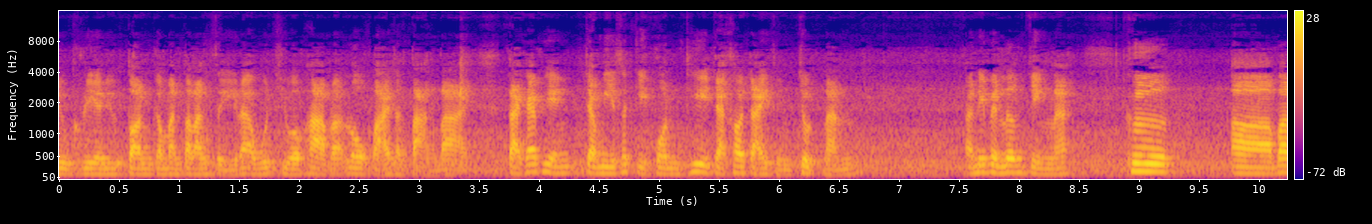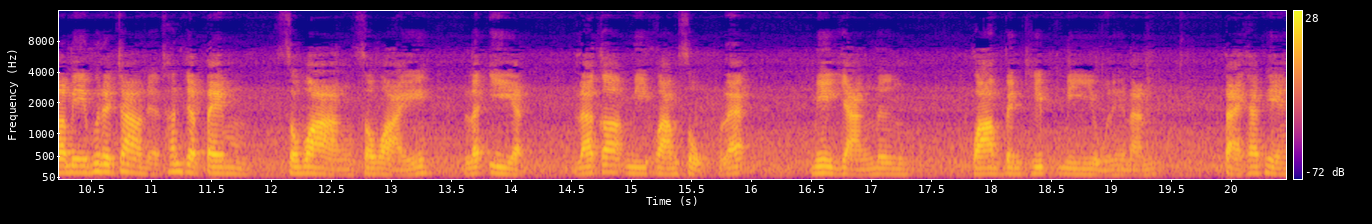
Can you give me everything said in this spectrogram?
นิวเคลียร์นิวตอนกัมมันตรังสีและอาวุธชีวภาพและโรคร้ายต่างๆ ได้ แต่แค่เพียงจะมีสักกี่คนที่จะเข้าใจถึงจุดนั้น อันนี้เป็นเรื่องจริงนะ คืออบารมีพุทธเจ้าเนี่ยท่านจะเต็มสว่างสวัยละเอียด แล้วก็มีความสุขและมีอีกอย่างหนึ่งความเป็นทิพย์มีอยู่ในนั้น แต่แค่เพียง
